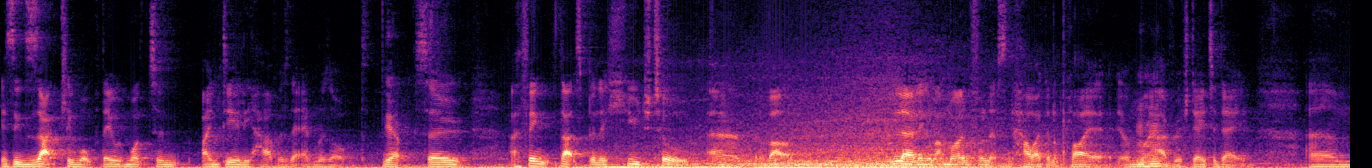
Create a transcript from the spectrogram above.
is exactly what they would want to ideally have as their end result. Yeah. So I think that's been a huge tool um, about learning about mindfulness and how I can apply it in my Mhm. average day to day. Um,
